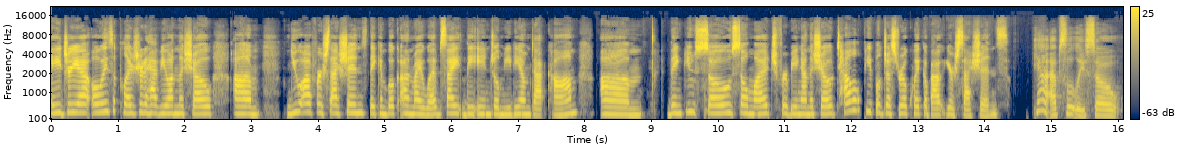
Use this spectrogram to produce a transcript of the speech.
Adria, always a pleasure to have you on the show. Um, you offer sessions. They can book on my website, theangelmedium.com. Um, thank you so, so much for being on the show. Tell people just real quick about your sessions. Yeah, absolutely. So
